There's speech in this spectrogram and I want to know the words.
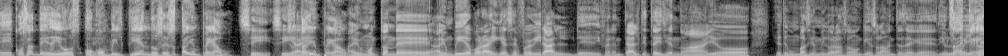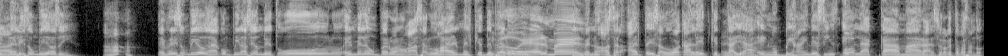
eh, cosas de Dios o Sí. convirtiéndose. Eso está bien pegado. Sí, sí. Eso está bien pegado. hay un montón de... Hay un video por ahí que se fue viral de diferentes artistas diciendo, ah, yo, yo tengo un vacío en mi corazón que yo solamente sé que Dios lo va a ¿Sabes que él me hizo un video así? Ajá. Él me hizo un video de una compilación de todo. Lo, Elmer es un peruano. Ah, saludos a Elmer, que es de Dímelo, Perú. Elmer. Él nos hace el arte y saluda a Khaled que está allá en los behind the scenes Oh. en la cámara. Eso es lo que está pasando.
